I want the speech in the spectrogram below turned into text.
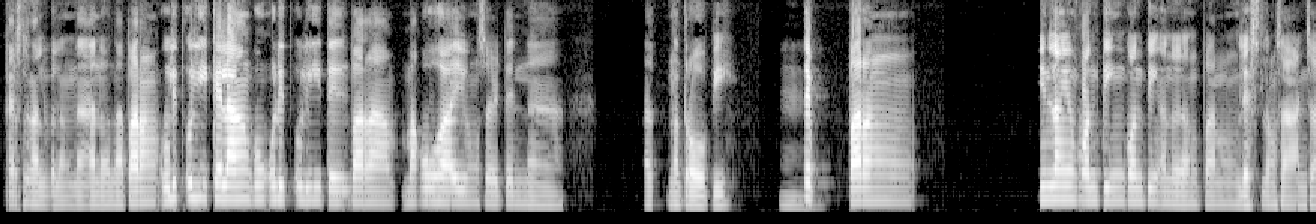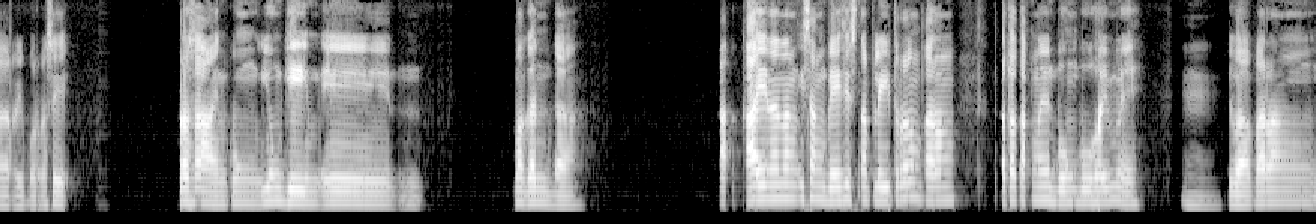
Personal ko lang na ano na parang ulit-uli kailangan kong ulit-ulitin para makuha yung certain na na, na trophy Mm. Kasi parang yun lang yung konting-konting ano lang, parang less lang sa akin sa report. Kasi para sa akin, kung yung game eh maganda, ah, kaya na ng isang beses na playthrough lang, parang tatatak na yun buong buhay mo eh. Mm. 'Di ba? Parang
